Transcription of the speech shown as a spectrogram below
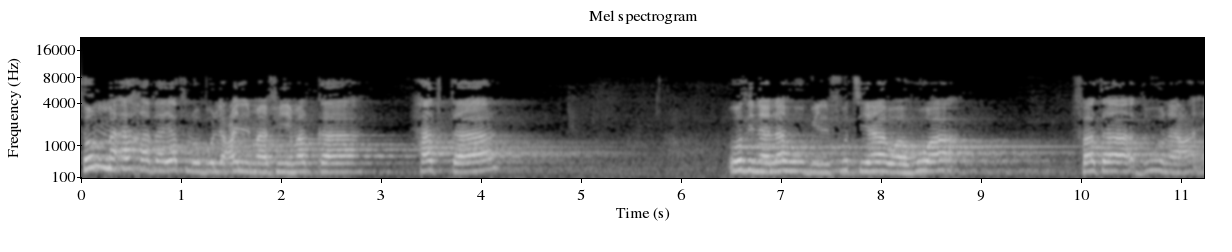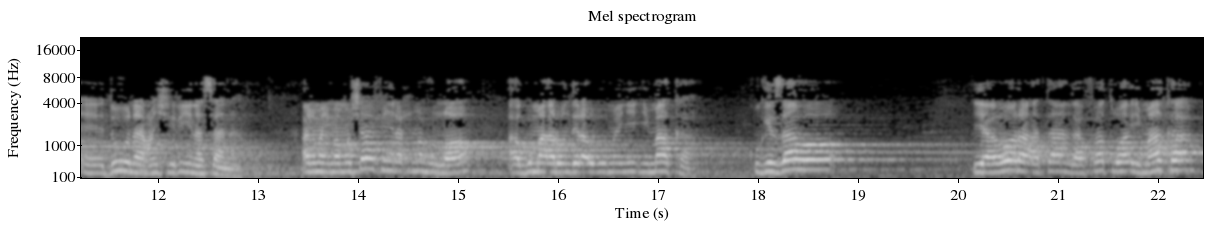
thumma akhadha yatlubu al-ilma fi makkah hatta udhina lahu bil futya wa huwa fata duna duna 20 sana alima Imam Shafi'i rahimahullah aguma arondera ubumenyi imaka kugezaho yahora atanga fatwa imaka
